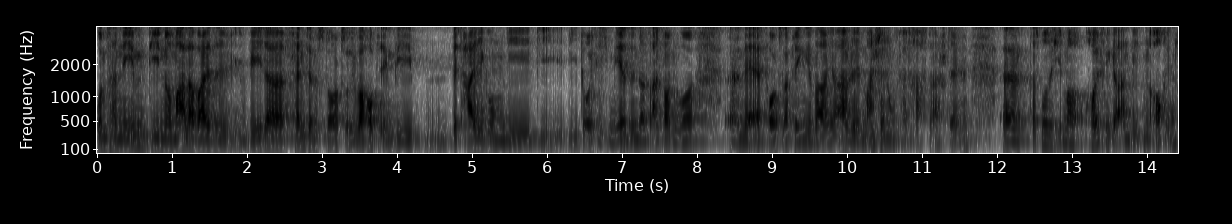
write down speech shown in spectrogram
Unternehmen, die normalerweise weder Phantom Stocks oder überhaupt irgendwie Beteiligungen, die, die, die deutlich mehr sind als einfach nur äh, eine erfolgsabhängige Variable im Anstellungsvertrag darstellen. Ähm, das muss ich immer häufiger anbieten, auch in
